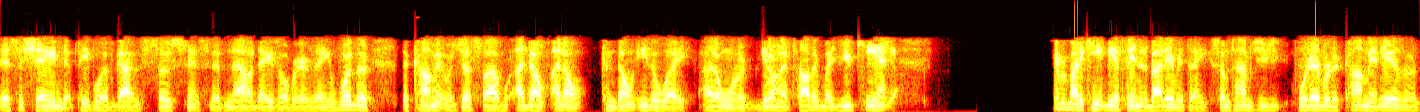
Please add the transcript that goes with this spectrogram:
it's a shame that people have gotten so sensitive nowadays over everything. Whether the comment was justified, I don't I don't condone either way. I don't want to get on that topic, but you can't. Yeah. Everybody can't be offended about everything. Sometimes you whatever the comment is or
